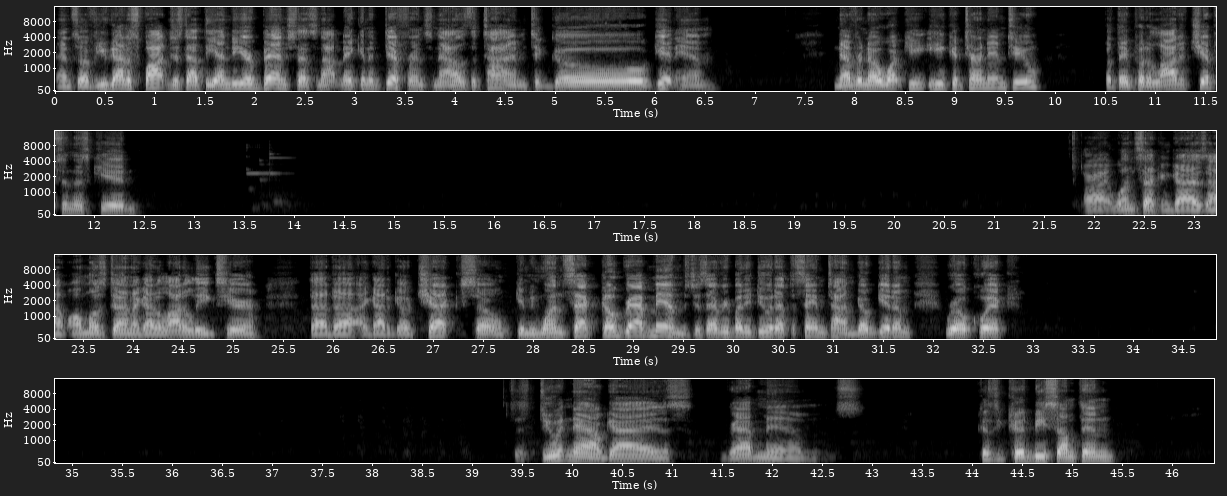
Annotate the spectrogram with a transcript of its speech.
And so if you got a spot just at the end of your bench that's not making a difference, now's the time to go get him. Never know what he, he could turn into, but they put a lot of chips in this kid. All right, one second, guys. I'm almost done. I got a lot of leagues here that uh, I got to go check. So give me one sec. Go grab Mims. Just everybody do it at the same time. Go get them real quick. Just do it now, guys. Grab Mims. Because he could be something.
